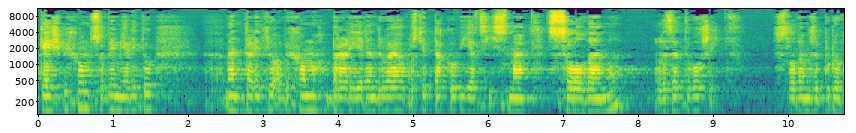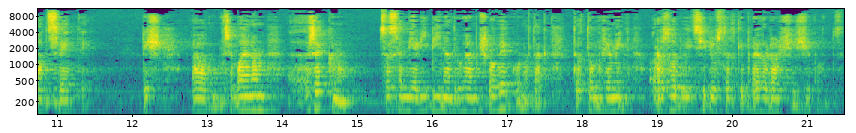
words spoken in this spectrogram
kež bychom v sobě měli tu eh, mentalitu, abychom brali jeden druhého prostě takový, jací jsme. Slovem lze tvořit. Slovem lze budovat světy. Když třeba jenom řeknu, co se mi líbí na druhém člověku, no tak toto může mít rozhodující důsledky pro jeho další život.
